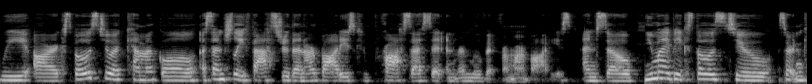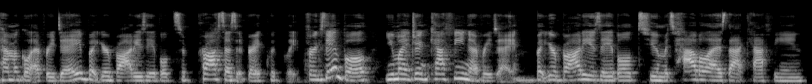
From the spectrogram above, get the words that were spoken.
we are exposed to a chemical essentially faster than our bodies can process it and remove it from our bodies. And so you might be exposed to a certain chemical every day, but your body is able to process it very quickly. For example, you might drink caffeine every day, but your body is able to metabolize that caffeine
